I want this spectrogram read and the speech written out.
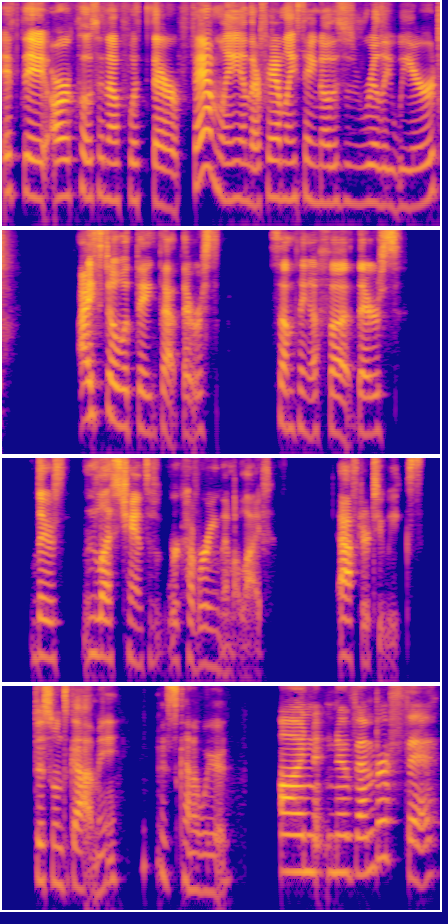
if they are close enough with their family and their family saying no, this is really weird, I still would think that there's something afoot. There's there's less chance of recovering them alive after two weeks. This one's got me. It's kind of weird. On November 5th,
